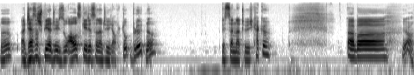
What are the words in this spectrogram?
Ne? Also, Dass das Spiel natürlich so ausgeht, ist dann natürlich auch blöd, ne? Ist dann natürlich kacke. Aber ja,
